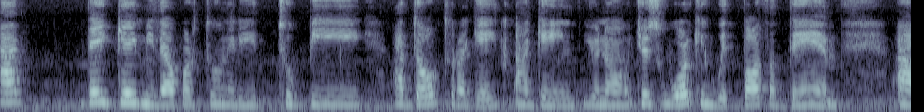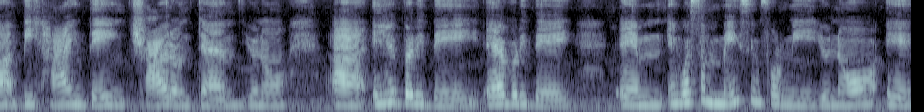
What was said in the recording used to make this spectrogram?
had they gave me the opportunity to be a doctor again. Again, you know, just working with both of them, uh, behind them, in charge on them. You know, uh, every day, every day, and it was amazing for me. You know, uh,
